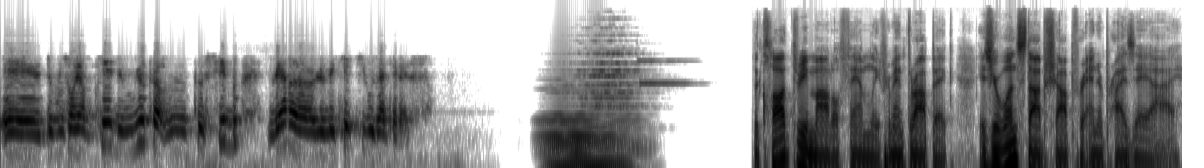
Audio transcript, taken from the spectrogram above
et de vous orienter le mieux possible vers le métier qui vous intéresse. The Claude 3 model family from Anthropic is your one-stop shop for enterprise AI.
